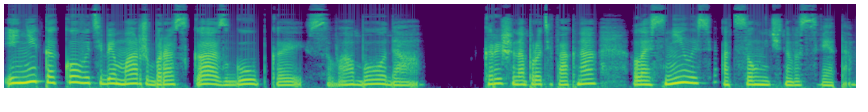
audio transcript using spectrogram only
и никакого тебе марш-броска с губкой. Свобода. Крыша напротив окна лоснилась от солнечного света.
